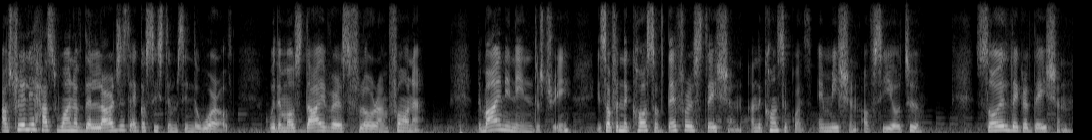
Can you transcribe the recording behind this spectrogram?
Australia has one of the largest ecosystems in the world, with the most diverse flora and fauna. The mining industry is often the cause of deforestation and the consequent emission of CO2. Soil degradation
